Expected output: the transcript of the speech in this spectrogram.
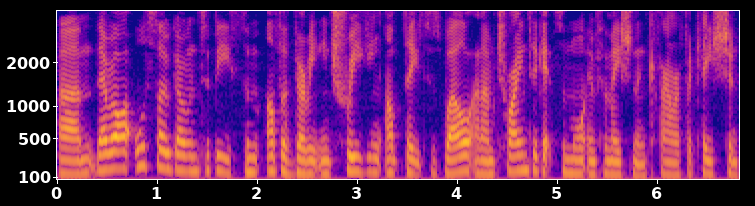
Um, there are also going to be some other very intriguing updates as well, and I'm trying to get some more information and clarification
